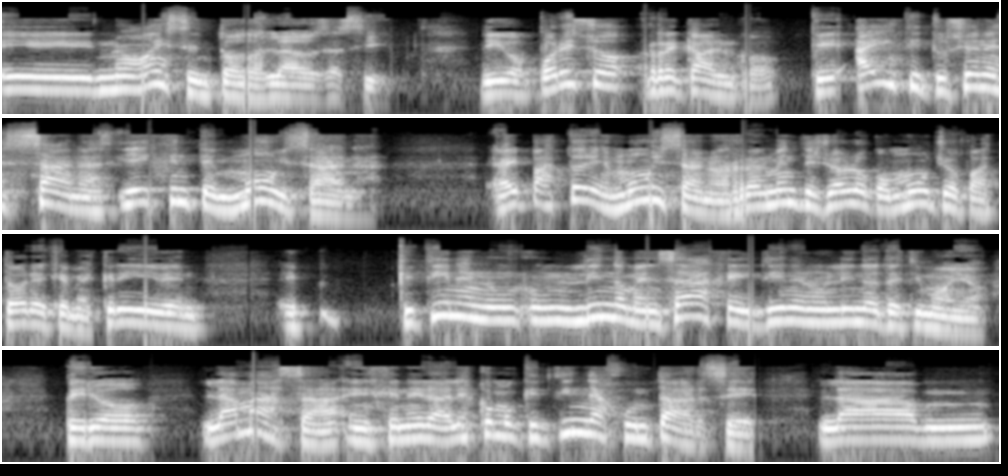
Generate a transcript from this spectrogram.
eh, no es en todos lados así. Digo, por eso recalco que hay instituciones sanas y hay gente muy sana. Hay pastores muy sanos. Realmente yo hablo con muchos pastores que me escriben, eh, que tienen un lindo mensaje y tienen un lindo testimonio. Pero la masa en general es como que tiende a juntarse. La, mm,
